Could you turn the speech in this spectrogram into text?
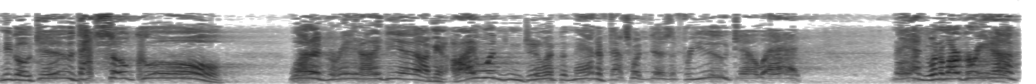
And you go, dude, that's so cool. What a great idea. I mean, I wouldn't do it, but man, if that's what does it for you, do it. Man, you want a margarita?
